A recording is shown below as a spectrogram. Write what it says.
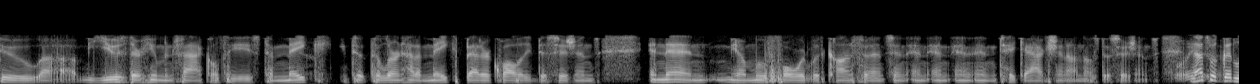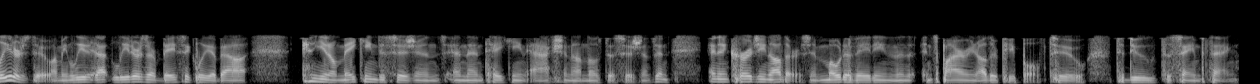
to uh, use their human faculties to make to, to learn how to make better quality decisions, and then you know move forward with confidence and and and, and take action on those decisions. Well, and that's what good leaders do. I mean, lead, Yeah. that leaders are basically about you know making decisions and then taking action on those decisions and and encouraging others and motivating and inspiring other people to to do the same thing.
